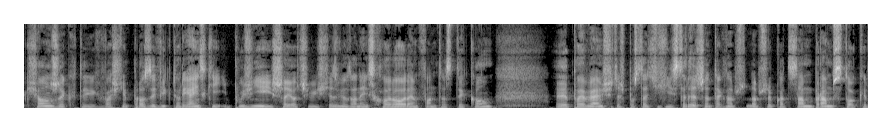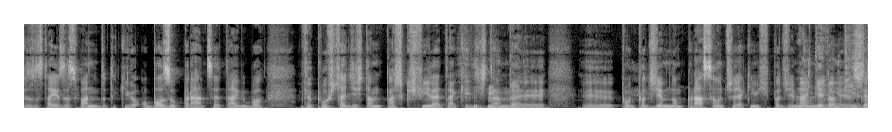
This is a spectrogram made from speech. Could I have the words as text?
książek, tych właśnie prozy wiktoriańskiej i późniejszej, oczywiście związanej z horrorem, fantastyką, pojawiają się też postaci historyczne. Tak na, na przykład sam Bram Stoker zostaje zesłany do takiego obozu pracy, tak, bo wypuszcza gdzieś tam paszkwile takie, gdzieś tam Tak. y, y, po- podziemną prasą, czy jakimś podziemnym Antywampirze.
